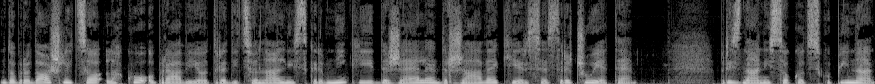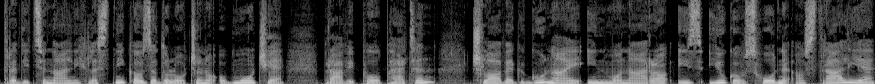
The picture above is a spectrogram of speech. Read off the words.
Dobrodošlico lahko opravijo tradicionalni skrbniki dežele države, kjer se srečujete. Priznani so kot skupina tradicionalnih lastnikov za določeno območje, pravi Paul Patton, človek Gunaj in Monaro iz jugovzhodne Avstralije,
